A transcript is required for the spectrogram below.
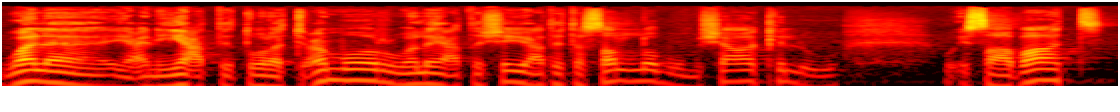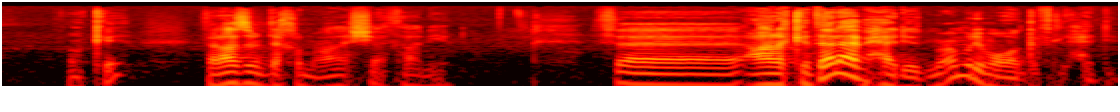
ولا يعني يعطي طولة عمر ولا يعطي شيء يعطي تصلب ومشاكل و... وإصابات. أوكي؟ فلازم تدخل معاه أشياء ثانية. فأنا كنت ألعب حديد ما عمري ما وقفت الحديد.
